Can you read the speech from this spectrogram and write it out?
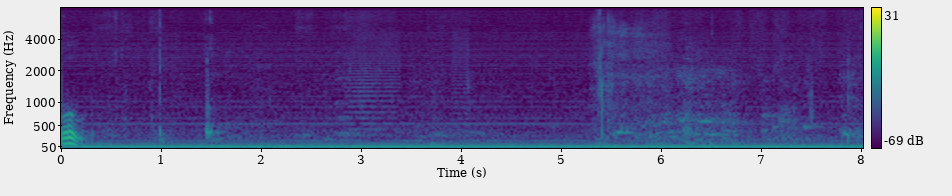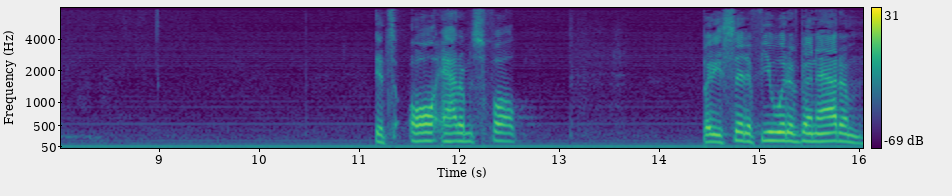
Ooh. It's all Adam's fault. But he said, if you would have been Adam,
